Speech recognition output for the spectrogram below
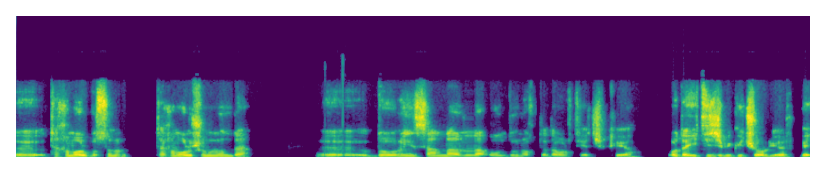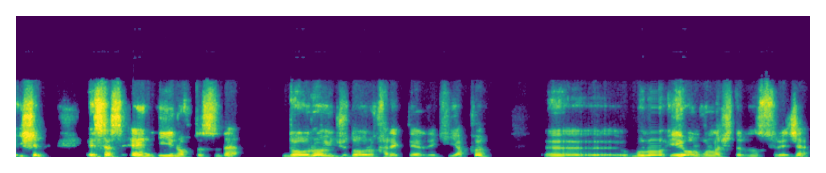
E, takım olgusunun, takım oluşumunun da e, doğru insanlarla olduğu noktada ortaya çıkıyor. O da itici bir güç oluyor ve işin esas en iyi noktası da doğru oyuncu, doğru karakterdeki yapı. E, bunu iyi olgunlaştırdığınız sürece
